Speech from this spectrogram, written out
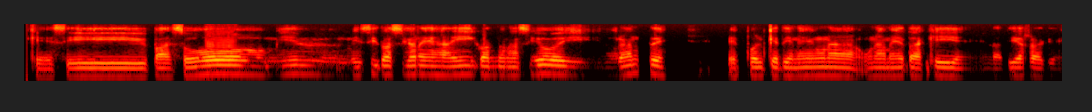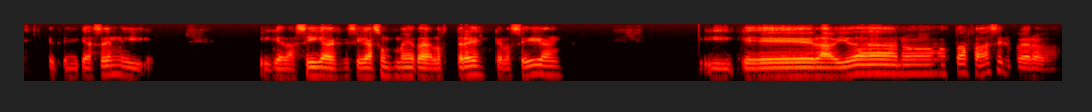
que si pasó mil, mil situaciones ahí cuando nació y durante, es porque tiene una, una meta aquí en la tierra que, que tiene que hacer y, y que la siga, que siga sus metas, los tres, que lo sigan y que la vida no, está fácil, pero,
